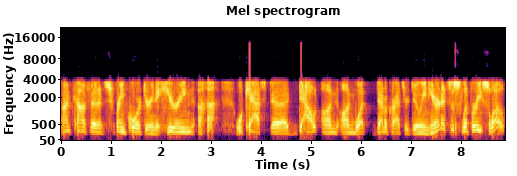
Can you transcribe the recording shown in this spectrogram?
I'm confident Supreme Court during the hearing uh, will cast uh, doubt on on what Democrats are doing here, and it's a slippery slope.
